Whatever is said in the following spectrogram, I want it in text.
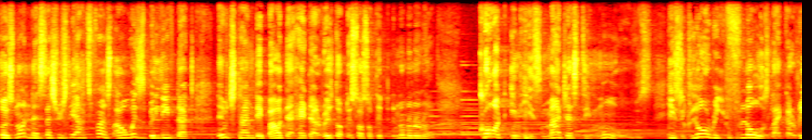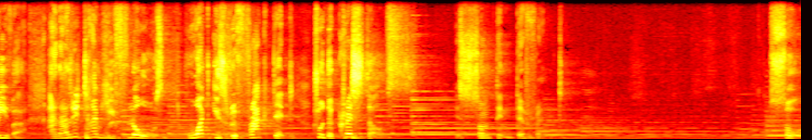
So it's not necessarily at first. I always believe that each time they bowed their head and raised up, they saw something. No, no, no, no. God in His majesty moves. His glory flows like a river. And every time He flows, what is refracted through the crystals is something different. So,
